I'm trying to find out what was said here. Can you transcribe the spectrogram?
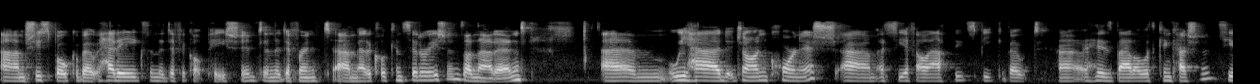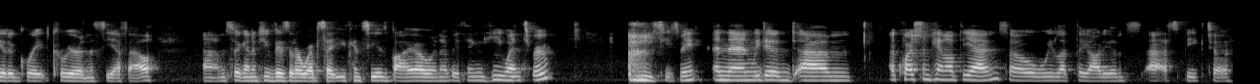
Um, she spoke about headaches and the difficult patient and the different uh, medical considerations on that end. Um, we had Jon Cornish, um, a CFL athlete, speak about uh, his battle with concussions. He had a great career in the CFL. Um, so, again, if you visit our website, you can see his bio and everything he went through. Excuse me. And then we did um, a question panel at the end. So we let the audience uh, speak to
